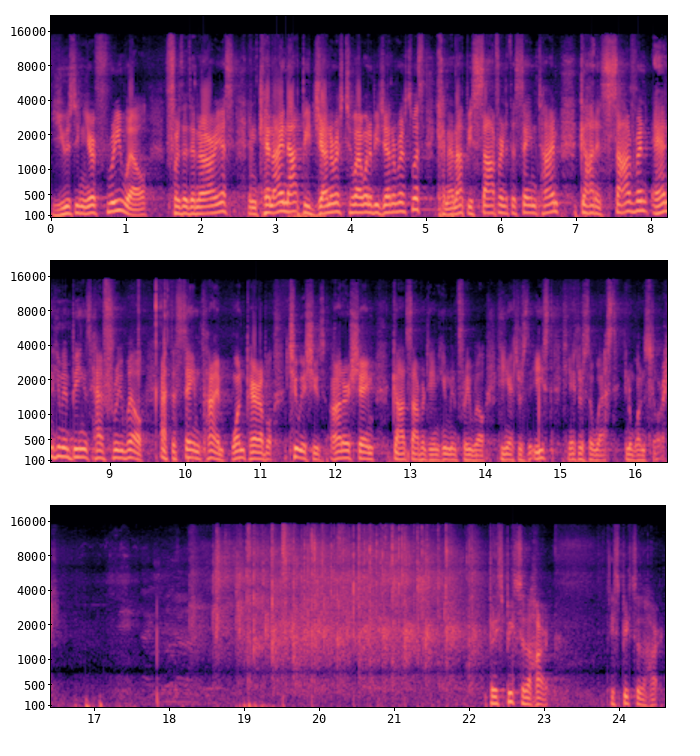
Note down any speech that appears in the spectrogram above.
using your free will for the denarius? And can I not be generous to who I want to be generous with? Can I not be sovereign at the same time? God is sovereign and human beings have free will at the same time. One parable, two issues honor, shame, God's sovereignty, and human free will. He answers the east, he answers the west in one story. But he speaks to the heart. He speaks to the heart.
